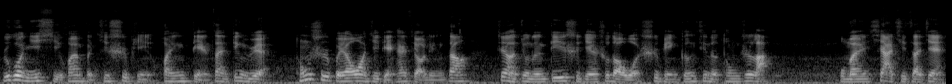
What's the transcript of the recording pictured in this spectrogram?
如果你喜欢本期视频，欢迎点赞订阅，同时不要忘记点开小铃铛，这样就能第一时间收到我视频更新的通知啦。我们下期再见。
